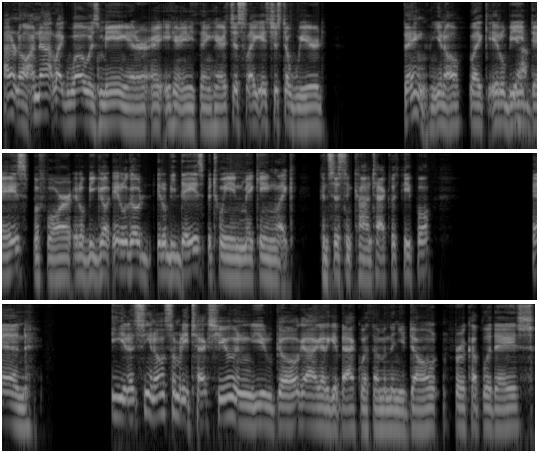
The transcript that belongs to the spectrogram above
i don't know. I'm not like woe is meing it or or anything here. It's just like it's just a weird thing you know? Like it'll be Yeah. days before it'll be go it'll go it'll be days between making like consistent contact with people. And you know, you know, somebody texts you and you go, okay, I got to get back with them, and then you don't for a couple of days.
